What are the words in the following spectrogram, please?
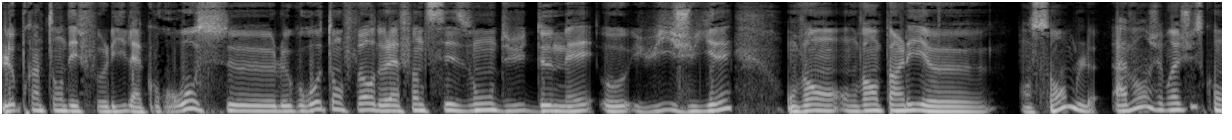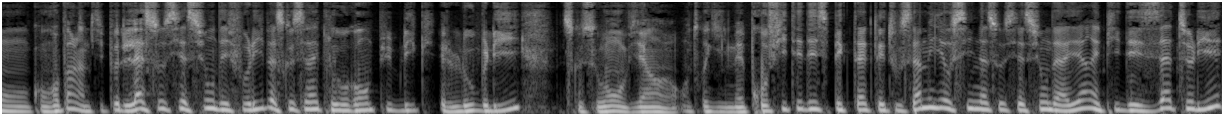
le printemps des Folies, la grosse, euh, le gros temps fort de la fin de saison du 2 mai au 8 juillet. On va en, on va en parler. euh, ensemble. Avant, j'aimerais juste qu'on qu'on reparle un petit peu de l'association des folies parce que c'est vrai que le grand public l'oublie parce que souvent on vient entre guillemets profiter des spectacles et tout ça, mais il y a aussi une association derrière et puis des ateliers.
